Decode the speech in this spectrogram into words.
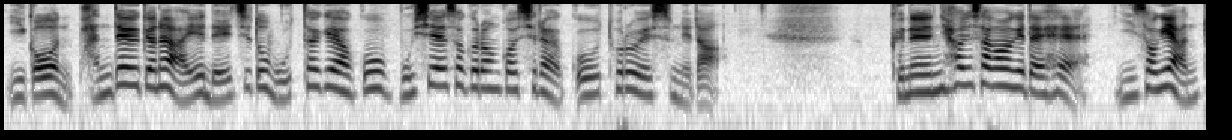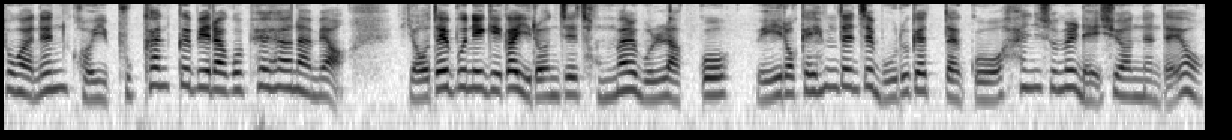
이건 반대 의견을 아예 내지도 못하게 하고 무시해서 그런 것이라고 토로했습니다. 그는 현 상황에 대해 이성이 안 통하는 거의 북한급이라고 표현하며 여대 분위기가 이런지 정말 몰랐고 왜 이렇게 힘든지 모르겠다고 한숨을 내쉬었는데요.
